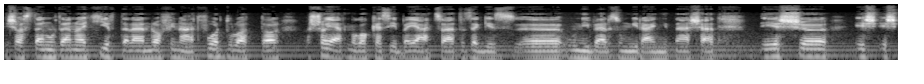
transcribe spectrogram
és aztán utána egy hirtelen rafinált fordulattal a saját maga kezébe játsza át az egész ö, univerzum irányítását. És, ö, és, és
